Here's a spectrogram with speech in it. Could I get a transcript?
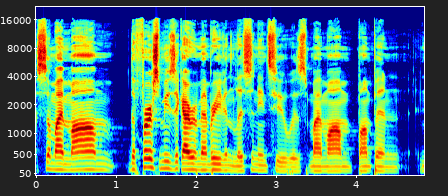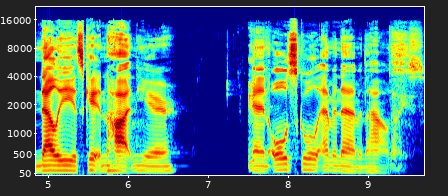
so my mom, the first music I remember even listening to was my mom bumping Nelly, It's Getting Hot in Here, and old school Eminem in the house. Nice.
